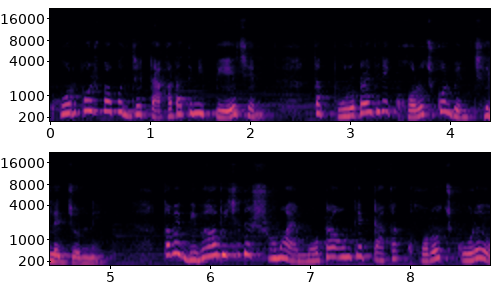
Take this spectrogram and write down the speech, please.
খোরপোশ বাবদ যে টাকাটা তিনি পেয়েছেন, তা পুরোটাই তিনি খরচ করবেন ছেলের জন্যে। তবে বিবাহ বিচ্ছেদের সময় মোটা অঙ্কের টাকা খরচ করেও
